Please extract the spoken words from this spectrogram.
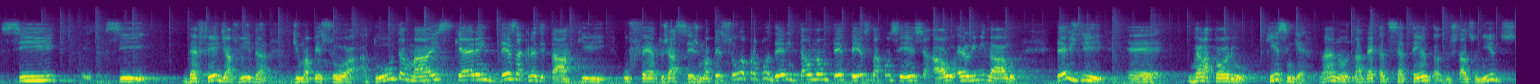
se se defende a vida de uma pessoa adulta, mas querem desacreditar que o feto já seja uma pessoa para poder então não ter peso na consciência ao eliminá-lo. Desde é, o relatório Kissinger, né, no, na década de 70 dos Estados Unidos,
